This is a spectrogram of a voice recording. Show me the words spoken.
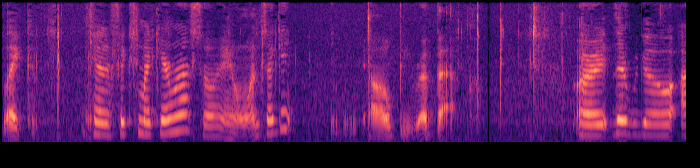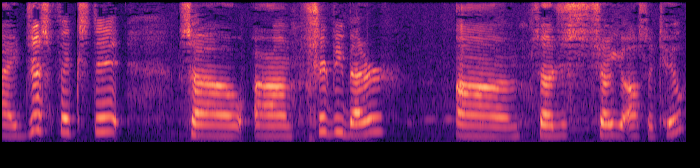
like, kind of fix my camera. So, hang on one second. I'll be right back. Alright, there we go. I just fixed it. So, um, should be better. Um, so just show you also too.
